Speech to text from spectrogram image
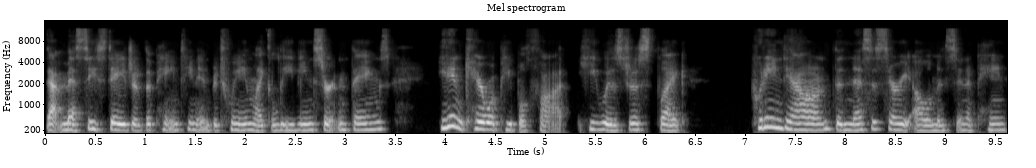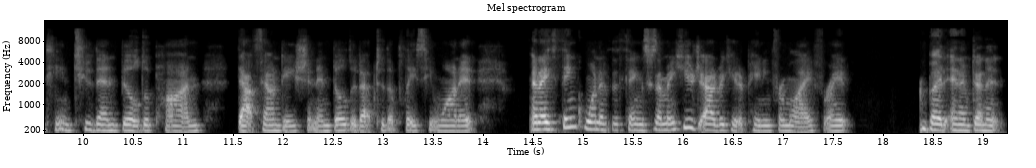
that messy stage of the painting in between, like leaving certain things. He didn't care what people thought. He was just like putting down the necessary elements in a painting to then build upon that foundation and build it up to the place he wanted and I think one of the things, because I'm a huge advocate of painting from life, right? But, and I've done it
